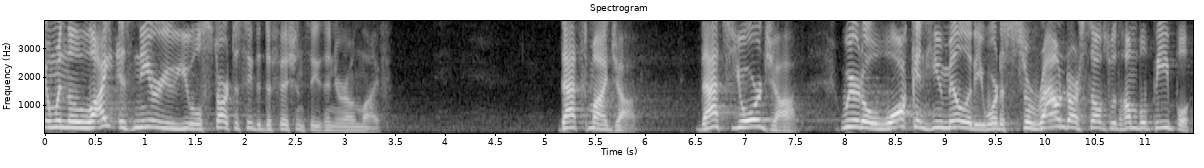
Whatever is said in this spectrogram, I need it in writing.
And when the light is near you, you will start to see the deficiencies in your own life. That's my job. That's your job. We're to walk in humility. We're to surround ourselves with humble people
